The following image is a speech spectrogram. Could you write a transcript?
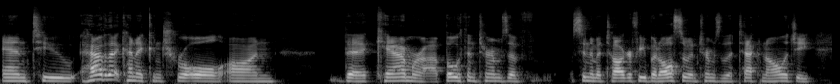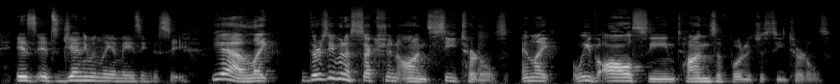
And to have that kind of control on the camera, both in terms of cinematography, but also in terms of the technology, is it's genuinely amazing to see. Yeah, like there's even a section on sea turtles, and like we've all seen tons of footage of sea turtles,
